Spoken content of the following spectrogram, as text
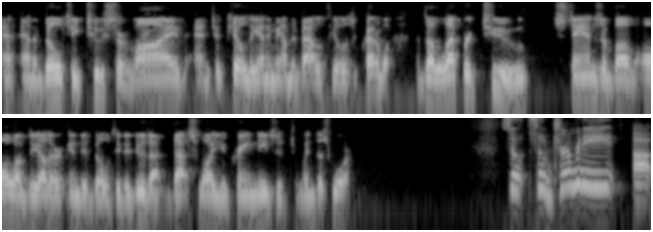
and, and ability to survive and to kill the enemy on the battlefield is incredible. The Leopard 2 stands above all of the other in the ability to do that. That's why Ukraine needs it to win this war. So, so Germany uh,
